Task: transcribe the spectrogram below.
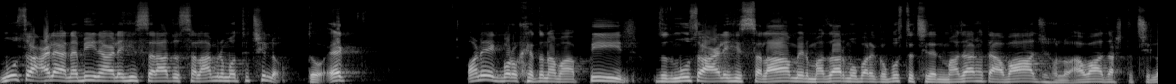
মুসা আলা নবীন আলহি সালাতামের মধ্যে ছিল। তো এক অনেক বড় খেতনামা পীর যদি মুসা আলহি সালামের মাজার মোবারক উপস্থিত ছিলেন। মাজার হতে আওয়াজ হলো, আওয়াজ আসতেছিল।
